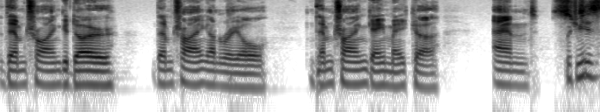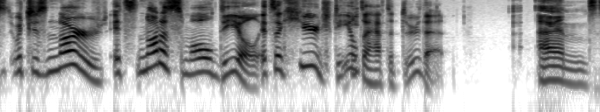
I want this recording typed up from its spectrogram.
them trying Godot, them trying Unreal, them trying Game Maker, and which stu- is which is no, it's not a small deal. It's a huge deal to have to do that. and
